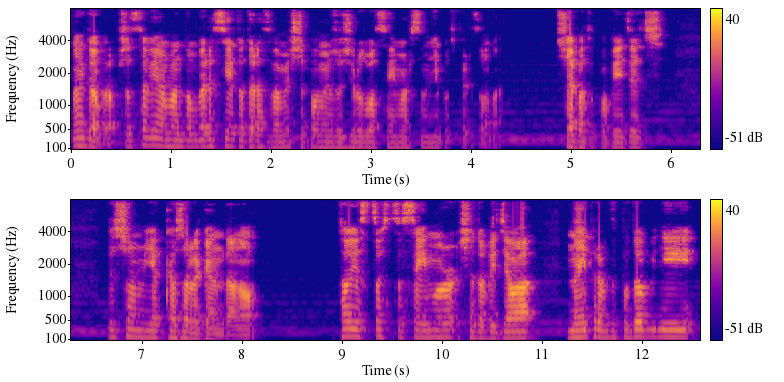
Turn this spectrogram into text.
No i dobra, przedstawiłem wam tą wersję, to teraz wam jeszcze powiem, że źródła Seymour są niepotwierdzone. Trzeba to powiedzieć. Zresztą jak każda legenda, no. To jest coś, co Seymour się dowiedziała najprawdopodobniej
